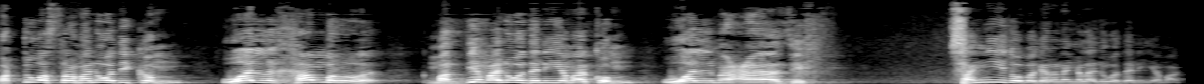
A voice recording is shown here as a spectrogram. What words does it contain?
പട്ടുവസ്ത്രം അനുവദിക്കും. വൽ ഖംർ മദ്യം അനുവദനീയമാക്കും. വൽ മആസിഫ് സംഗീതോപകരണങ്ങൾ അനുവദനീയമാക്കും.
